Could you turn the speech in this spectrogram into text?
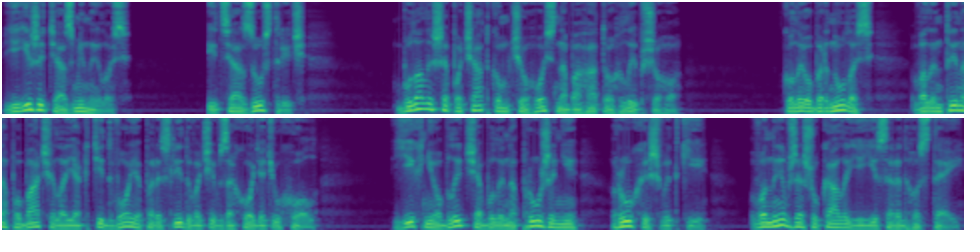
її життя змінилось. І ця зустріч була лише початком чогось набагато глибшого. Коли обернулась, Валентина побачила, як ті двоє переслідувачів заходять у хол. Їхні обличчя були напружені, рухи швидкі. Вони вже шукали її серед гостей.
